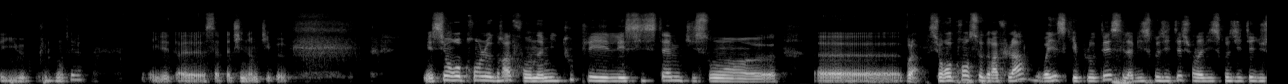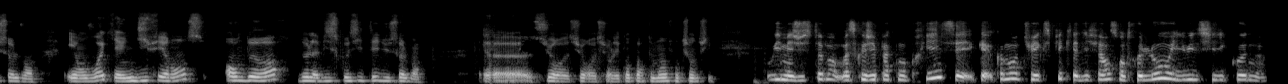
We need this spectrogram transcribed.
il ne plus le monter là il euh, ça patine un petit peu. Mais si on reprend le graphe où on a mis tous les, systèmes qui sont. Euh, euh, voilà, si on reprend ce graphe-là, vous voyez ce qui est ploté, c'est la viscosité sur la viscosité du solvant. Et on voit qu'il y a une différence en dehors de la viscosité du solvant sur, sur, sur les comportements en fonction de phi. Oui, mais justement, moi, ce que je n'ai pas compris, c'est comment tu expliques la différence entre l'eau et l'huile silicone?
